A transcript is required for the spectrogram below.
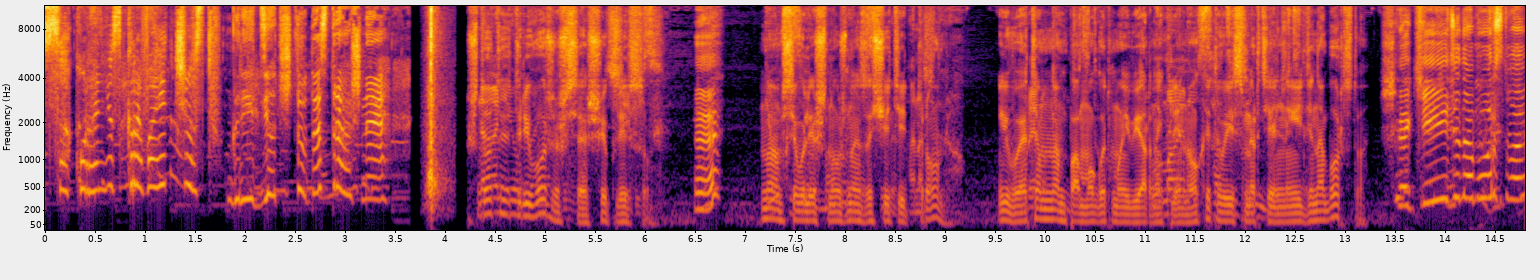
Сакура не скрывает чувств. Грядет что-то страшное. Что ты тревожишься, Шип-Лису? Нам всего лишь нужно защитить трон. И в этом нам помогут мой верный клинок и твои смертельные единоборства. Какие единоборства?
